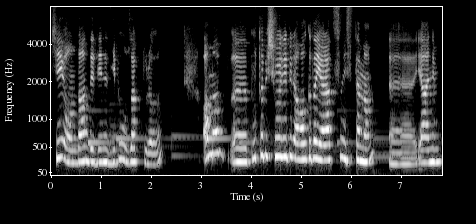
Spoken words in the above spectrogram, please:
Ki ondan dediğiniz gibi uzak duralım. Ama bu tabii şöyle bir algıda yaratsın istemem. Yani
